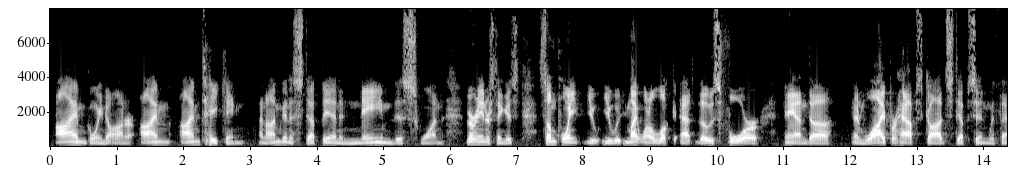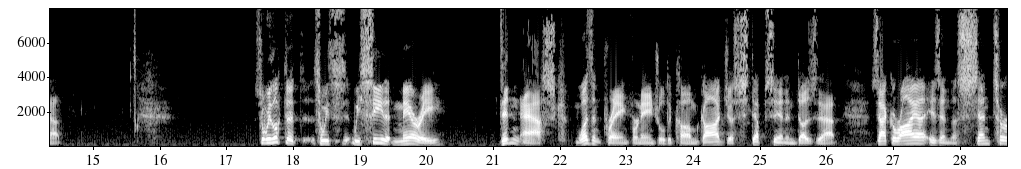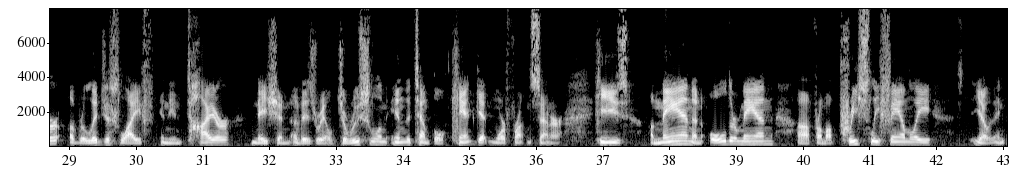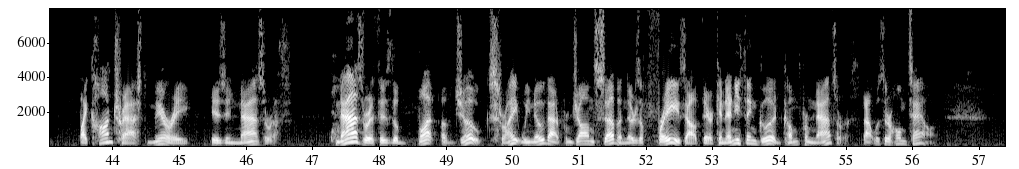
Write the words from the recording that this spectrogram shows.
I'm going to honor. I'm, I'm taking and I'm going to step in and name this one. Very interesting. At some point you, you, you might want to look at those four and, uh, and why perhaps God steps in with that. So we looked at, so we, we see that Mary didn't ask, wasn't praying for an angel to come. God just steps in and does that. Zechariah is in the center of religious life in the entire nation of Israel. Jerusalem in the temple can't get more front and center. He's a man, an older man, uh, from a priestly family, you know, and by contrast, Mary is in Nazareth. Nazareth is the butt of jokes, right? We know that from John 7. There's a phrase out there, can anything good come from Nazareth? That was their hometown.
